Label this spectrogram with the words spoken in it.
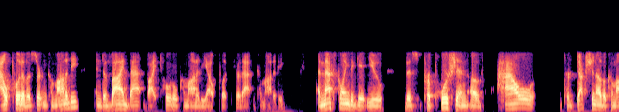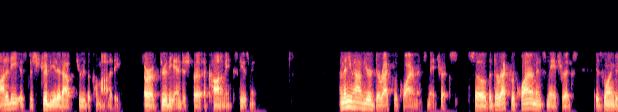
output of a certain commodity and divide that by total commodity output for that commodity. And that's going to get you this proportion of how production of a commodity is distributed out through the commodity or through the industry, uh, economy, excuse me. And then you have your direct requirements matrix. So the direct requirements matrix is going to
